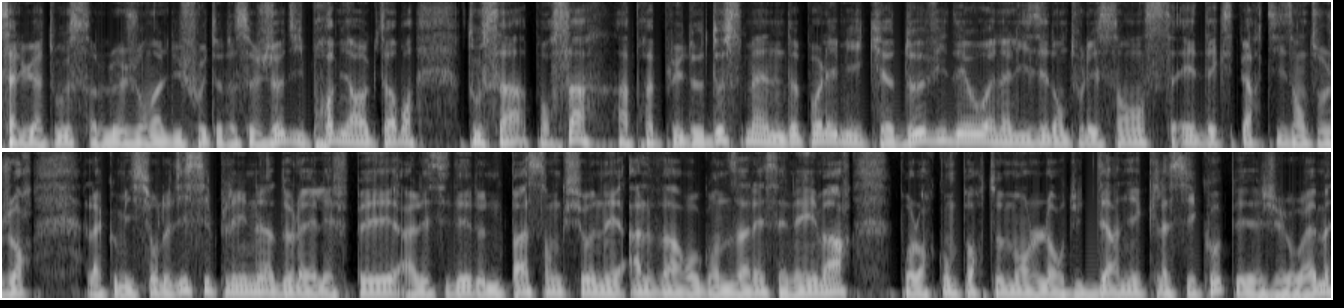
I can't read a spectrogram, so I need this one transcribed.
Salut à tous, le journal du foot de ce jeudi 1er octobre. Tout ça pour ça, après plus de deux semaines de polémiques, de vidéos analysées dans tous les sens et d'expertise en tout genre, la commission de discipline de la LFP a décidé de ne pas sanctionner Alvaro González et Neymar pour leur comportement lors du dernier Classico PSGOM.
